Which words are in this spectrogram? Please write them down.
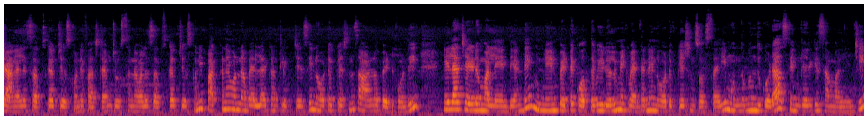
ఛానల్ని సబ్స్క్రైబ్ చేసుకోండి ఫస్ట్ టైం చూస్తున్న వాళ్ళు సబ్స్క్రైబ్ చేసుకొని పక్కనే ఉన్న బెల్ ఐకాన్ క్లిక్ చేసి నోటిఫికేషన్స్ ఆన్లో పెట్టుకోండి. ఇలా చేయడం వల్ల ఏంటి అంటే నేను పెట్టే కొత్త వీడియోలు మీకు వెంటనే నోటిఫికేషన్స్ వస్తాయి. ముందు ముందు కూడా స్కిన్ కేర్కి సంబంధించి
